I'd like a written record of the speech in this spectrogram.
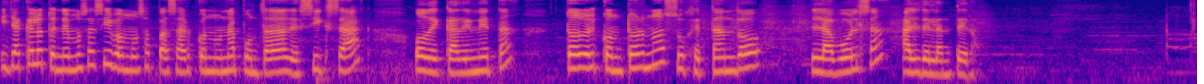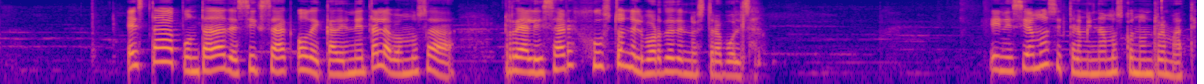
Y ya que lo tenemos así, vamos a pasar con una puntada de zigzag o de cadeneta todo el contorno sujetando la bolsa al delantero. Esta puntada de zigzag o de cadeneta la vamos a realizar justo en el borde de nuestra bolsa. Iniciamos y terminamos con un remate.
